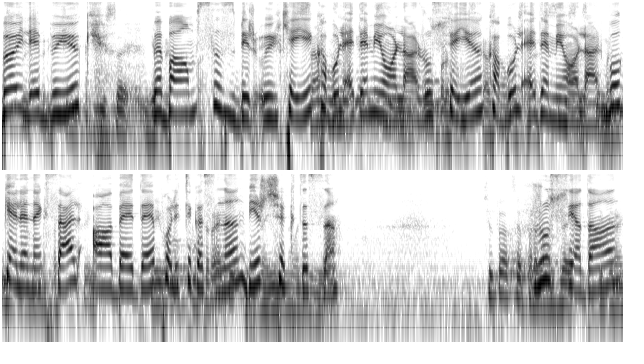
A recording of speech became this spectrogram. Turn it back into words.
Böyle büyük ve bağımsız bir ülkeyi kabul edemiyorlar, Rusya'yı kabul edemiyorlar. Bu geleneksel ABD politikasının bir çıktısı. Rusya'dan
